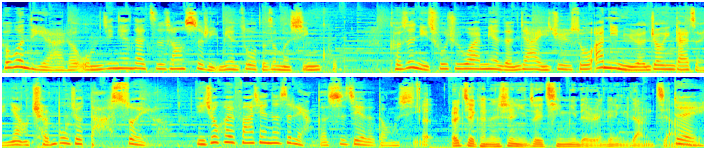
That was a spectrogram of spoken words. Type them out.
可问题来了，我们今天在智商室里面做的这么辛苦，可是你出去外面，人家一句说啊，你女人就应该怎样，全部就打碎了。你就会发现那是两个世界的东西，而且可能是你最亲密的人跟你这样讲，对，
